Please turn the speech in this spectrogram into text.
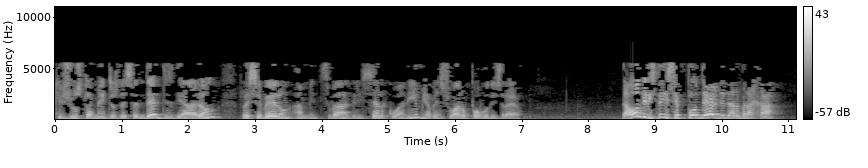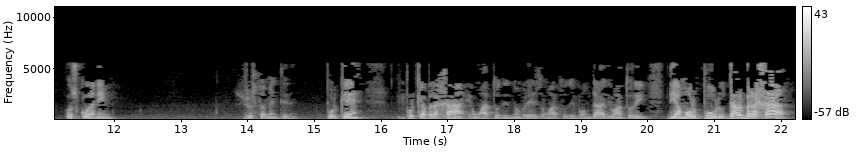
que justamente os descendentes de Aarão receberam a mitzvah de ser Koanim e abençoar o povo de Israel. Da onde eles têm esse poder de dar brachá, os Koanim? Justamente, por quê? Porque a brachá é um ato de nobreza, um ato de bondade, um ato de, de amor puro. Dar brachá,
